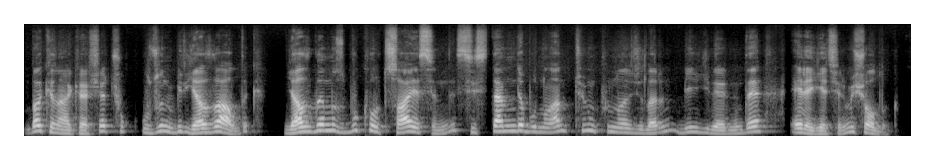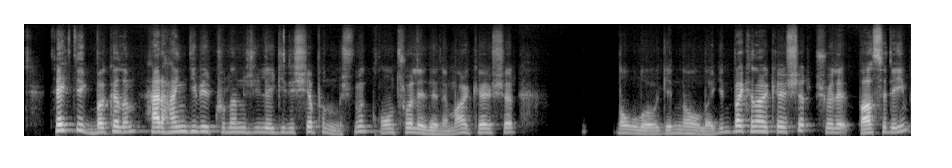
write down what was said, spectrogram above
Bakın arkadaşlar çok uzun bir yazı aldık. Yazdığımız bu kod sayesinde sistemde bulunan tüm kullanıcıların bilgilerini de ele geçirmiş olduk. Tek tek bakalım herhangi bir kullanıcı ile giriş yapılmış mı? Kontrol edelim arkadaşlar. No login, no login. Bakın arkadaşlar şöyle bahsedeyim.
